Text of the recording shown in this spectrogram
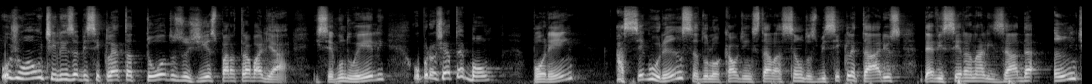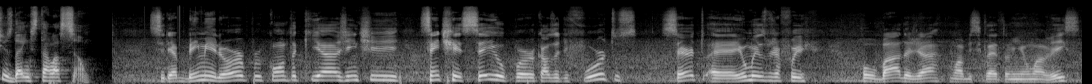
O João utiliza a bicicleta todos os dias para trabalhar e, segundo ele, o projeto é bom. Porém, a segurança do local de instalação dos bicicletários deve ser analisada antes da instalação. Seria bem melhor por conta que a gente sente receio por causa de furtos, certo? É, eu mesmo já fui roubado já uma bicicleta minha uma vez.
